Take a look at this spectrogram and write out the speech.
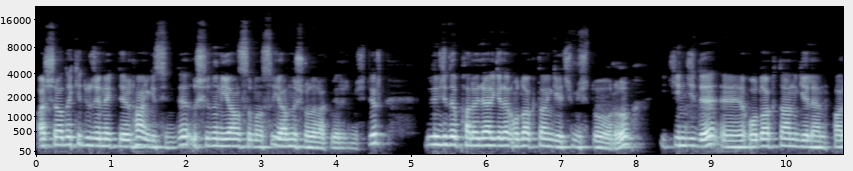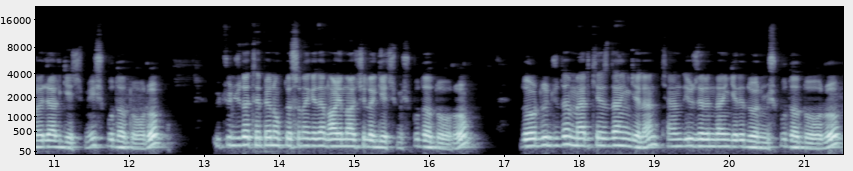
Aşağıdaki düzeneklerin hangisinde ışının yansıması yanlış olarak verilmiştir? Birinci de paralel gelen odaktan geçmiş doğru. İkinci de e, odaktan gelen paralel geçmiş. Bu da doğru. Üçüncü de tepe noktasına gelen aynı açıyla geçmiş. Bu da doğru. Dördüncü de merkezden gelen kendi üzerinden geri dönmüş. Bu da doğru.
